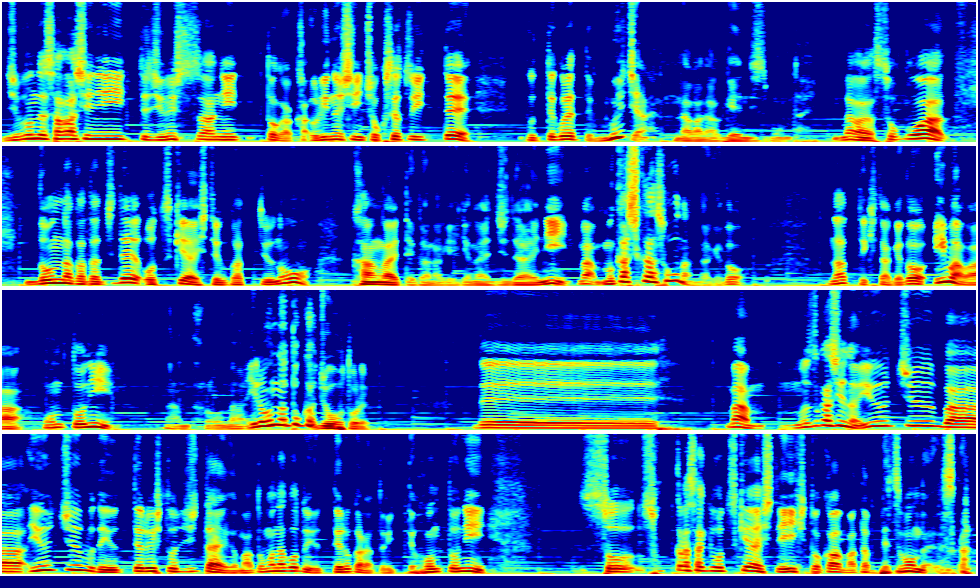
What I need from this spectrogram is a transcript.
自分で探しに行って地主さんにとか売り主に直接行って売ってくれって無理じゃないなかなか現実問題。だからそこはどんな形でお付き合いしていくかっていうのを考えていかなきゃいけない時代にまあ昔からそうなんだけどなってきたけど今は本当になんだろうないろんなとこから情報取れる。でまあ難しいのは YouTuber YouTube で言ってる人自体がまともなこと言ってるからといって本当にそそこから先お付き合いしていい人かはまた別問題ですから。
